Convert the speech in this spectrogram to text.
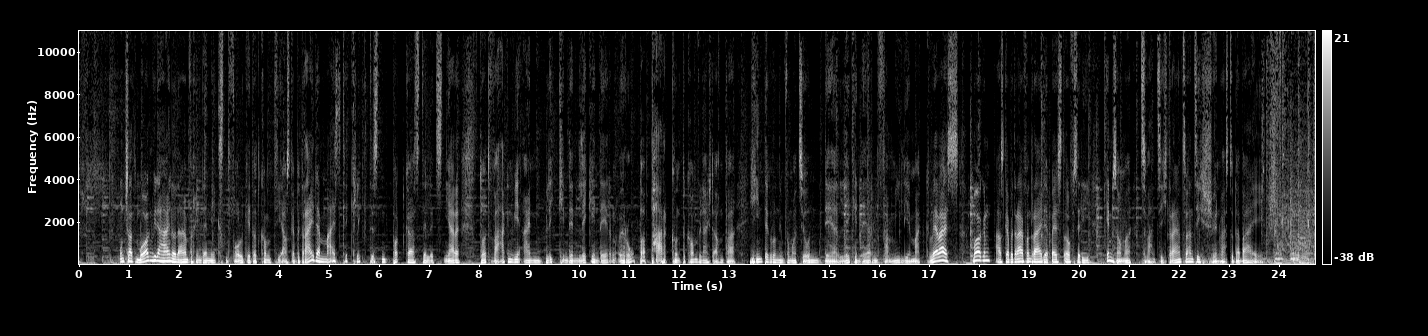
und schalt morgen wieder ein oder einfach in der nächsten Folge. Dort kommt die Ausgabe 3 der meistgeklicktesten Podcasts der letzten Jahre. Dort wagen wir einen Blick in den legendären Europapark und bekommen vielleicht auch ein paar Hintergrundinformationen der legendären Familie Mack. Wer weiß, morgen Ausgabe 3 von 3 der Best-of-Serie im Sommer 2023. Schön warst du dabei.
